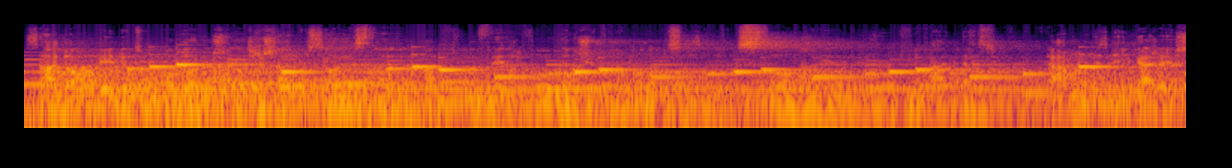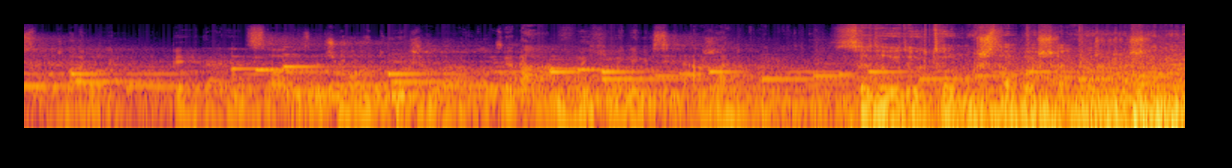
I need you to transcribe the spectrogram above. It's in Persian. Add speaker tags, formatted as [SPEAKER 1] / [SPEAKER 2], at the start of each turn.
[SPEAKER 1] سلام. عیدتون مبارک. چطور سال سال و تفاوت شده. مقدسی در مورد نگرش صحبت کردیم بهترین سال زندگی تمرکز به برنامه که می نویسید عمل کنید.
[SPEAKER 2] صدای دکتر مشتبه شکاری رو شنیدم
